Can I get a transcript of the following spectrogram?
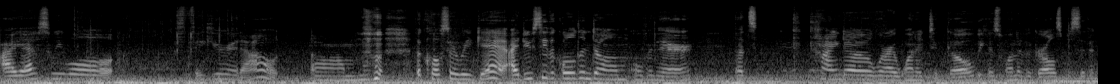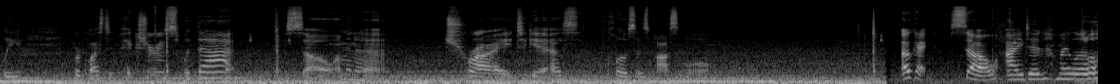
I guess we will figure it out um, the closer we get. I do see the Golden Dome over there. That's kind of where I wanted to go because one of the girls specifically requested pictures with that. So I'm gonna try to get as close as possible. Okay, so I did my little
